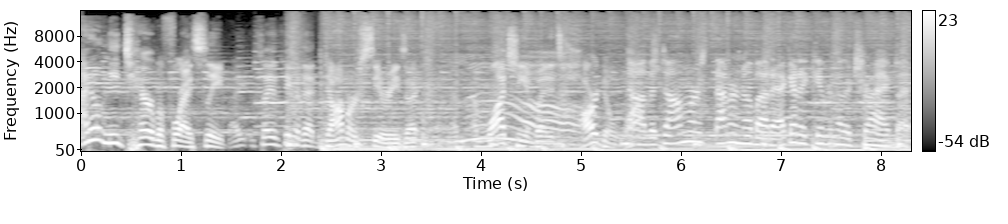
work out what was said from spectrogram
I don't need terror before I sleep. I, it's like the thing with that Dahmer series. I, I'm, I'm watching it, but it's hard to watch. No, the Dahmers, I don't know about it. I gotta give it another try, but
